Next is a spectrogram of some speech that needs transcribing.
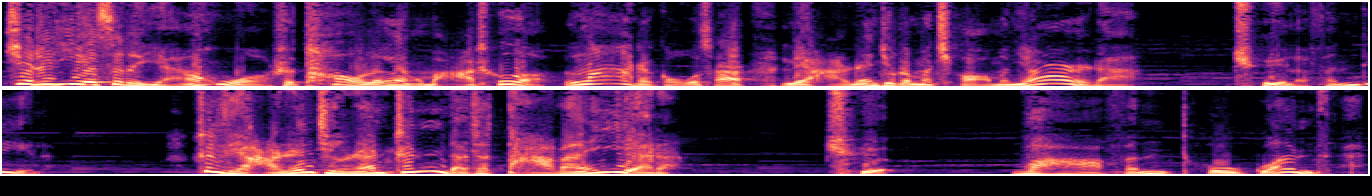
借着夜色的掩护，是套了辆马车，拉着狗三俩人就这么巧么蔫儿的去了坟地了。这俩人竟然真的这大半夜的去挖坟偷棺材。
